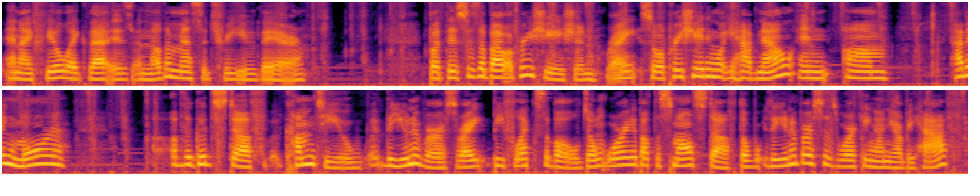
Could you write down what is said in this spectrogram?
and I feel like that is another message for you there. But this is about appreciation, right? So appreciating what you have now and um, having more of the good stuff come to you. The universe, right? Be flexible. Don't worry about the small stuff. The, the universe is working on your behalf.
